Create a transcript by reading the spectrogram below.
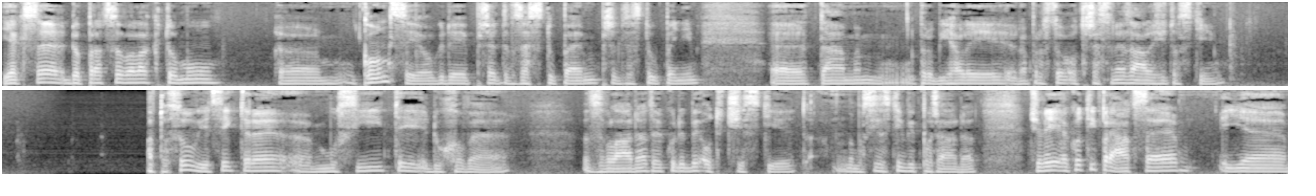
jak se dopracovala k tomu eh, konci, jo, kdy před vzestupem, před vzestoupením eh, tam probíhaly naprosto otřesné záležitosti. A to jsou věci, které eh, musí ty duchové zvládat, jako kdyby odčistit, musí se s tím vypořádat. Čili jako ty práce je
